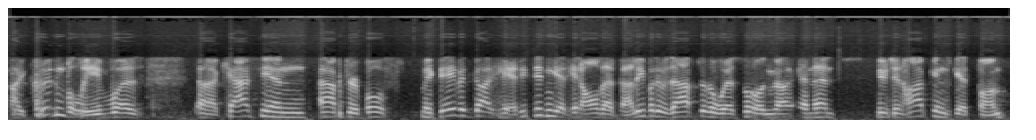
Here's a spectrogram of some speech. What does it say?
I couldn't believe was uh, Kassian after both McDavid got hit. He didn't get hit all that badly, but it was after the whistle, and uh, and then Nugent Hopkins get bumped.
